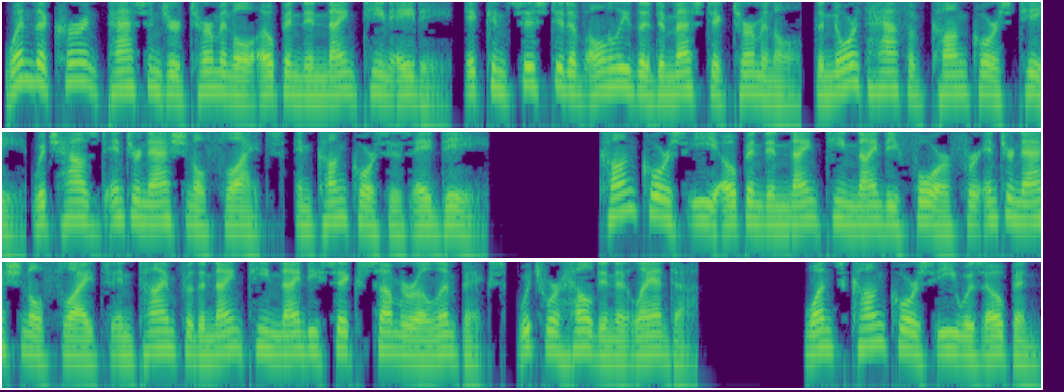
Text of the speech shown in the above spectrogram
When the current passenger terminal opened in 1980, it consisted of only the domestic terminal, the north half of Concourse T which housed international flights, and concourses AD. Concourse E opened in 1994 for international flights in time for the 1996 Summer Olympics, which were held in Atlanta. Once Concourse E was opened,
